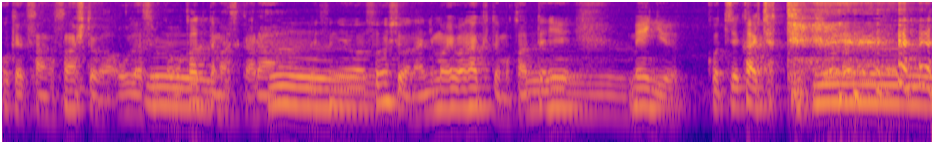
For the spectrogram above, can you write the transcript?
お客さんがその人がオーダーするか分かってますから、うん。別にその人が何も言わなくても勝手にメニューこっちで書いちゃって、う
